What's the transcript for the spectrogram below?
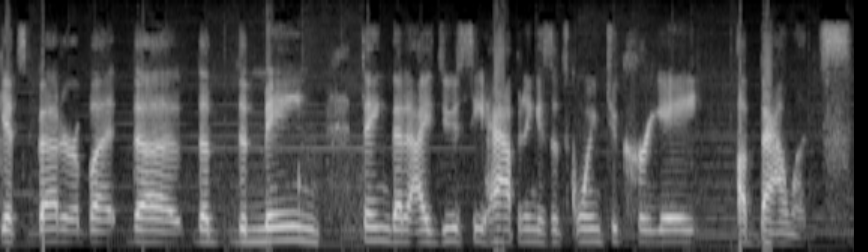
gets better. But the the the main thing that I do see happening is it's going to create a balance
